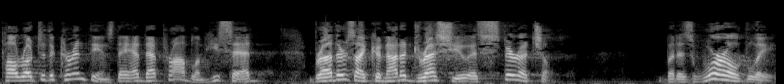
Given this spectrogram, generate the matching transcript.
Paul wrote to the Corinthians, they had that problem. He said, Brothers, I could not address you as spiritual, but as worldly.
